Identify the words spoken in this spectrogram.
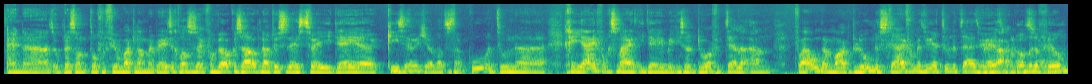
En eh, het is ook best wel een toffe film waar ik lang mee bezig was. Dus zei ik van welke zou ik nou tussen deze twee ideeën kiezen, weet je? Wat is nou cool? En toen eh, ging jij volgens mij het idee een beetje zo doorvertellen aan... Waaronder Mark Bloom, de schrijver met wie hij toen de tijd werkte voor een andere ja, film.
